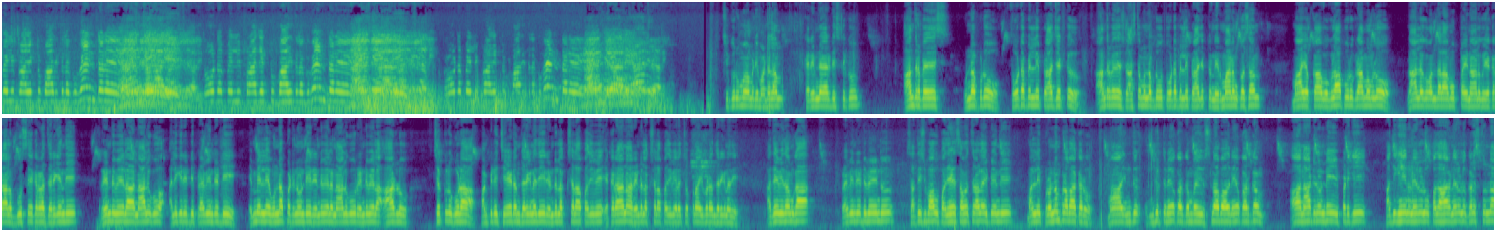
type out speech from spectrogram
Thotapalli project బాధితులకు వెంటనే. Thotapalli project బాధితులకు వెంటనే. తోటపల్లి ప్రాజెక్టు బాధితులకు వెంటనే. చిగురుమామిడి మండలం కరీంనగర్ డిస్టిక్ ఆంధ్రప్రదేశ్ ఉన్నప్పుడు తోటపల్లి ప్రాజెక్టు ఆంధ్రప్రదేశ్ రాష్ట్రం ఉన్నప్పుడు తోటపల్లి ప్రాజెక్టు నిర్మాణం కోసం మా యొక్క ఒగులాపూరు గ్రామంలో నాలుగు వందల ముప్పై నాలుగు ఎకరాల భూసేకరణ జరిగింది. రెండు వేల నాలుగు అలిగిరెడ్డి ప్రవీణ్ రెడ్డి ఎమ్మెల్యే ఉన్నప్పటి నుండి రెండు వేల నాలుగు రెండు వేల ఆరులో చెక్కులు కూడా పంపిణీ చేయడం జరిగినది. రెండు లక్షల పదివే ఎకరాన రెండు లక్షల పదివేల చొప్పున ఇవ్వడం జరిగినది. అదేవిధంగా ప్రవీణ్ రెడ్డి వేయండు సతీష్ బాబు పదిహేను సంవత్సరాలు అయిపోయింది. మళ్ళీ ప్రొన్నం ప్రభాకరు మా ఇందు ఇందుర్తి నియోజకవర్గంపై ఉస్నాబాద్ నియోజకవర్గం ఆనాటి నుండి ఇప్పటికీ పదిహేను నెలలు పదహారు నెలలు గడుస్తున్న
